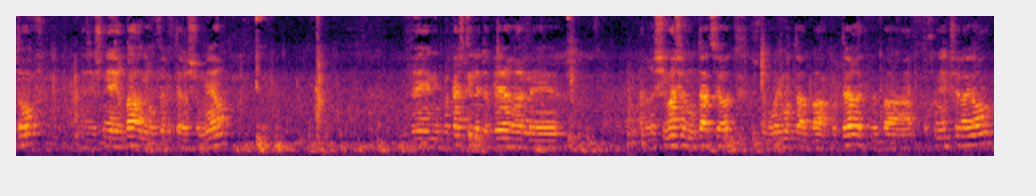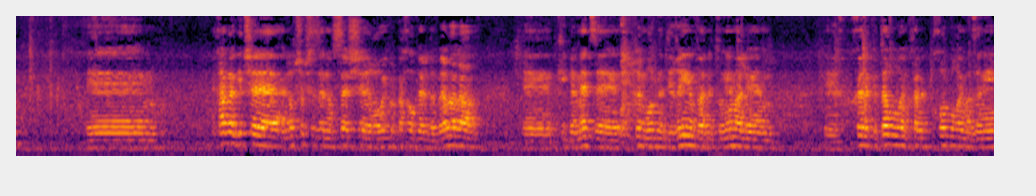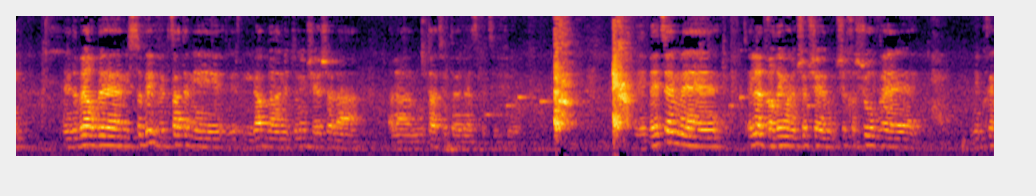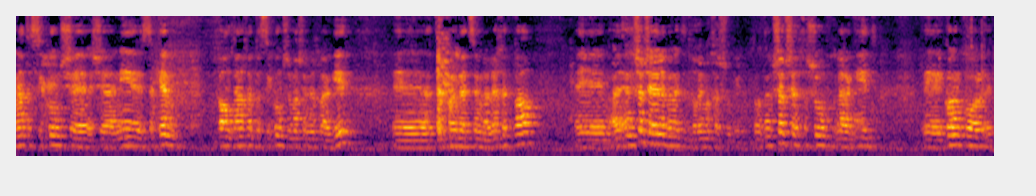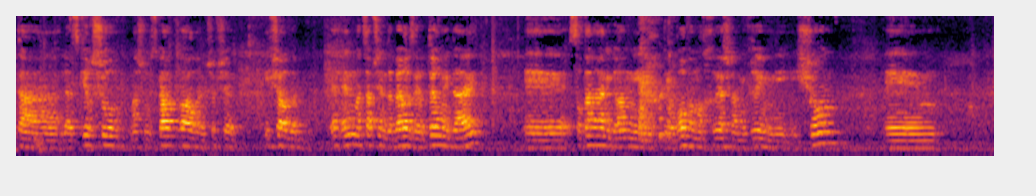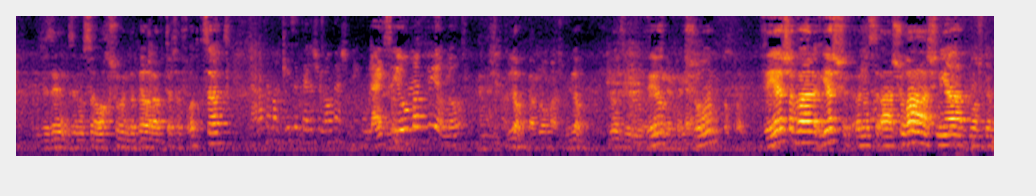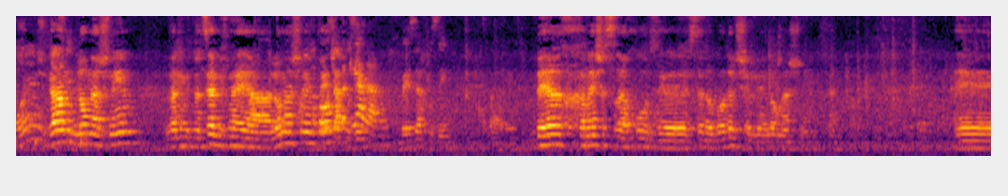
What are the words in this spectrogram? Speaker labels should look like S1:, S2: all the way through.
S1: טוב, שמי יאיר בר, אני רופא בתל השומר. ונתבקשתי לדבר על, על רשימה של מוטציות שאתם רואים אותה בכותרת ובתוכנית של היום. אני חייב להגיד שאני לא חושב שזה נושא שראוי כל כך הרבה לדבר עליו כי באמת זה מקרים מאוד נדירים והנתונים האלה הם חלק יותר ברורים, חלק פחות ברורים, אז אני אדבר הרבה מסביב וקצת אני אגע בנתונים שיש על המוטציות האלה הספציפיות. בעצם אלה הדברים, אני חושב שחשוב מבחינת הסיכום שאני אסכם, כבר נותן לכם את הסיכום של מה שאני הולך להגיד, אתם יכולים בעצם ללכת כבר. אני חושב שאלה באמת הדברים החשובים. זאת אומרת, אני חושב שחשוב להגיד, קודם כל, להזכיר שוב מה שהוזכר כבר, ואני חושב שאי אפשר, אין מצב שנדבר על זה יותר מדי. סרטן ריאה נגרם ברוב המכריע של המקרים מעישון, וזה נושא נורא חשוב, אני אדבר עליו תכף עוד קצת.
S2: למה אתה מרגיז את אלה שלא מעשנים?
S3: אולי זיהום אוויר, לא?
S1: לא, לא. לא זיהום אוויר, עישון. ויש אבל, יש, השורה השנייה, כמו שאתם רואים, גם לא מעשנים, ואני מתנצל בפני הלא מעשנים פה.
S4: באיזה אחוזים?
S1: בערך 15 אחוז סדר גודל של לא מעשנים. כן.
